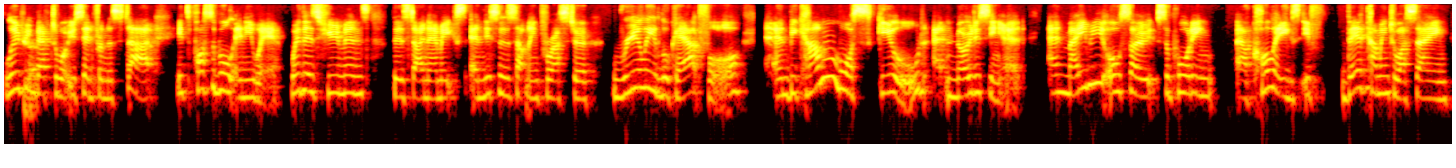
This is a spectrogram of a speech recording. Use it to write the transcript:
looping yeah. back to what you said from the start, it's possible anywhere. Where there's humans, there's dynamics. And this is something for us to really look out for and become more skilled at noticing it. And maybe also supporting our colleagues if they're coming to us saying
